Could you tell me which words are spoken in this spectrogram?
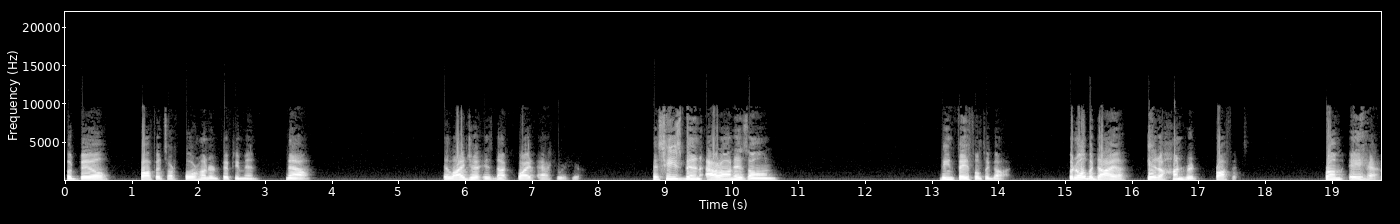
but Baal prophets are 450 men. Now, Elijah is not quite accurate here because he's been out on his own being faithful to God. But Obadiah hid a hundred prophets from Ahab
